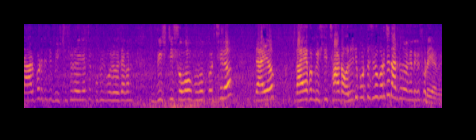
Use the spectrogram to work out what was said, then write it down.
তারপরে দেখছি বৃষ্টি শুরু হয়ে গেছে, কুটুস বসে বসে এখন বৃষ্টির শোভা উপভোগ করছিল। যাই হোক, গায়ে এখন বৃষ্টির ছাট অলরেডি পড়তে শুরু করেছে, তার জন্য এখান থেকে সরে যাবে।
